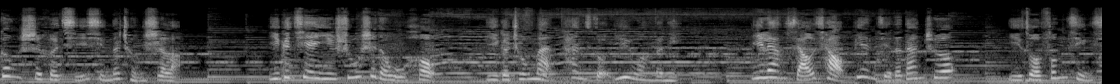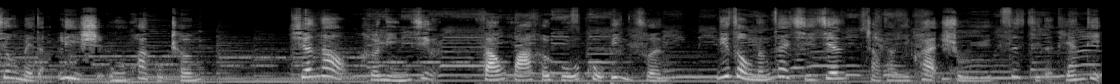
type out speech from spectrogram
更适合骑行的城市了。一个惬意舒适的午后，一个充满探索欲望的你。一辆小巧便捷的单车，一座风景秀美的历史文化古城，喧闹和宁静，繁华和古朴并存，你总能在其间找到一块属于自己的天地。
